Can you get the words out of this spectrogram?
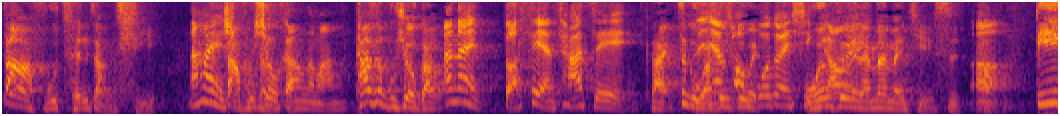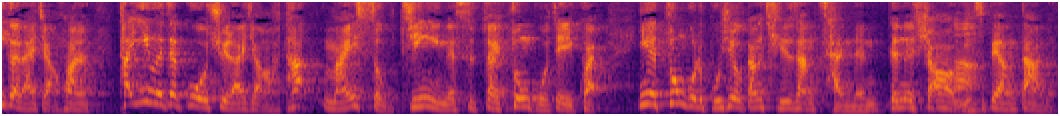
大幅成长期，那它也是不锈钢的吗？它是不锈钢。啊，那短线差值？来，这个我要跟各位，我跟各位来慢慢解释。嗯，第一个来讲的话呢，它因为在过去来讲啊，它买手经营的是在中国这一块，因为中国的不锈钢其实上产能跟那个消耗也是非常大的，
